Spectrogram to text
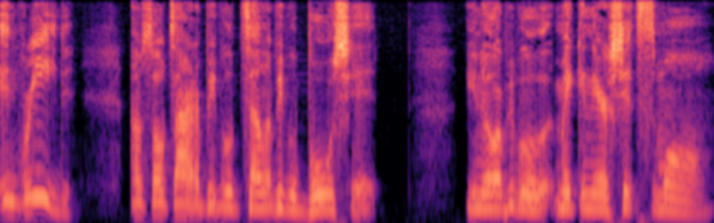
and read. I'm so tired of people telling people bullshit. You know, or people making their shit small,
